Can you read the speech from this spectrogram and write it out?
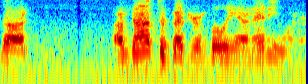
No, I'm not the bedroom bully on anywhere.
